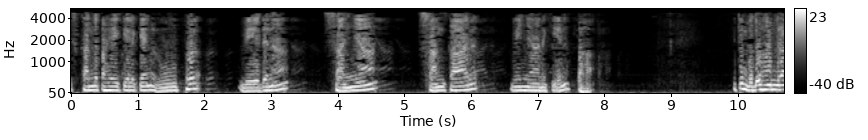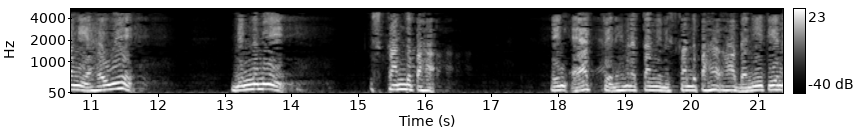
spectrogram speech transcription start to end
ස්කන්ධ පහේ කියලා කියන්නේ රූප, වේදනා, සංඥා, සංකාර, විඥාන කියන පහ. ඉතින් බුදුහාමුදුරන්ගේ ඇහැව්වේ මෙන්න මේ ස්කන්ධ පහ එන් ඈත් වෙන එහෙම නැත්නම් මේ ස්කන්ධ පහ හා බැඳී තියෙන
